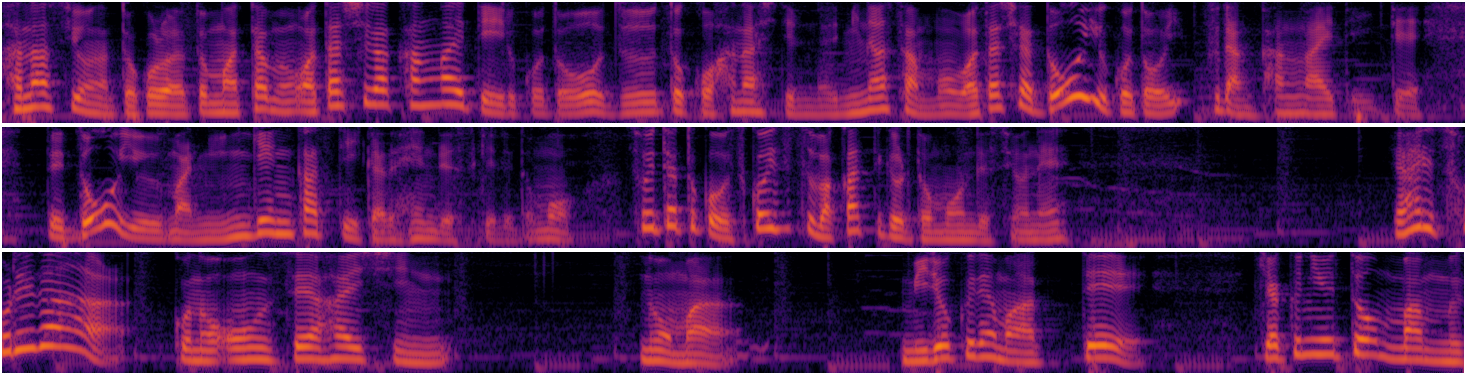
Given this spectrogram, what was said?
話すようなところだとまあ多分私が考えていることをずっとこう話しているので皆さんも私がどういうことを普段考えていてでどういうまあ人間かって言い方変ですけれどもそういったところを少しずつ分かってくると思うんですよね。やはりそれがこの音声配信のまあ魅力でもあって逆に言うとまあ難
